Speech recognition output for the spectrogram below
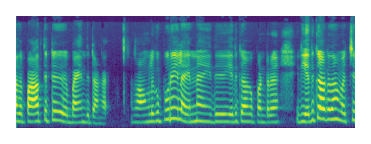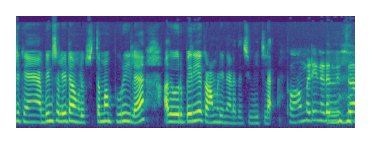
அதை பார்த்துட்டு பயந்துட்டாங்க. அவங்களுக்கு புரியல என்ன இது? எதுக்காக பண்ணுறேன் இது எதுக்காக தான் வச்சுருக்கேன்? அப்படின்னு சொல்லிட்டு அவங்களுக்கு சுத்தமாக புரியல. அது ஒரு பெரிய காமெடி நடந்துச்சு வீட்டில் காமெடி நடந்துச்சா?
